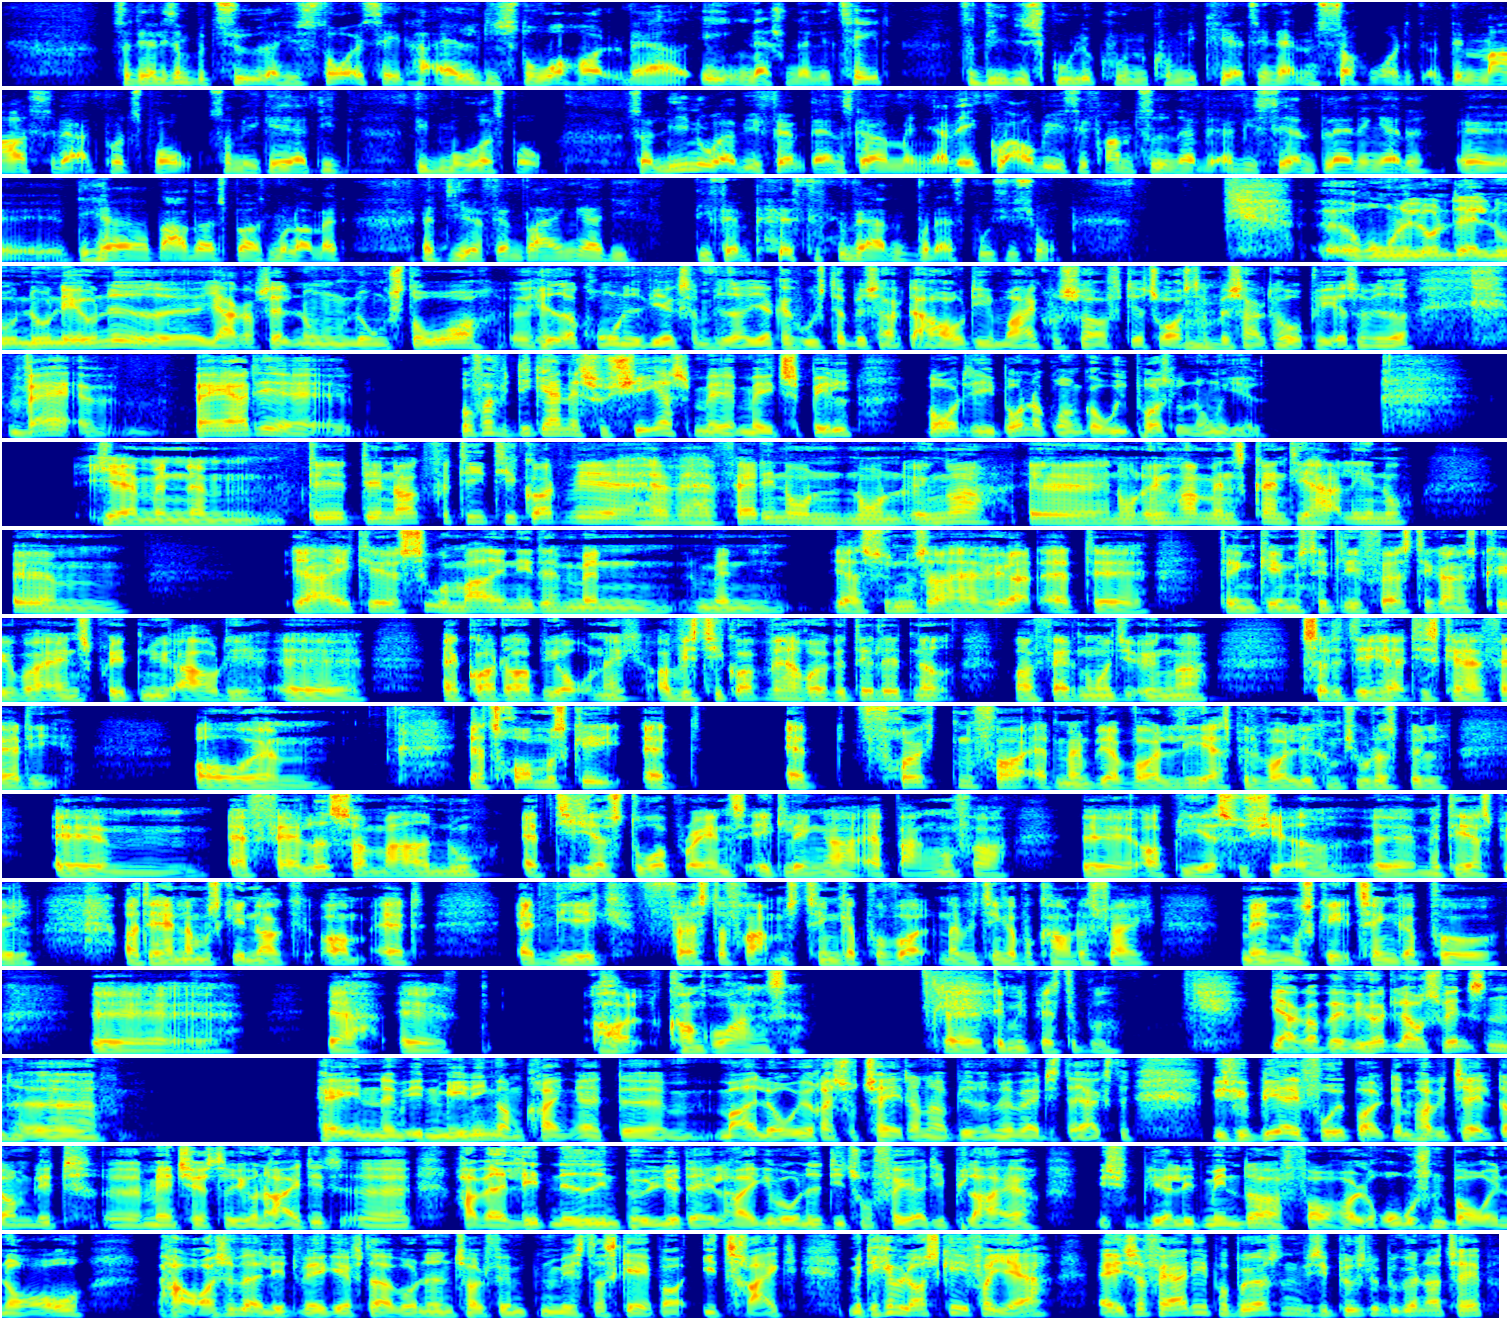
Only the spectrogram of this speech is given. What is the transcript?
Så det har ligesom betydet, at historisk set har alle de store hold været én nationalitet, fordi de skulle kunne kommunikere til hinanden så hurtigt, og det er meget svært på et sprog, som ikke er dit, dit modersprog. Så lige nu er vi fem danskere, men jeg vil ikke kunne afvise i fremtiden, at, at vi ser en blanding af det. Øh, det her har bare været et spørgsmål om, at, at de her fem drenge er de, de fem bedste i verden på deres position. Øh, Rune Lunddal, nu, nu nævnede øh, Jakob selv nogle, nogle store øh, hedderkronede virksomheder. Jeg kan huske, der blev sagt Audi, Microsoft, jeg tror også, der mm. blev sagt HP og så videre. Hvad, hvad er det, hvorfor vil de gerne associeres med, med et spil, hvor det i bund og grund går ud på at slå nogen ihjel? Jamen, øhm, det, det er nok, fordi de godt vil have, have fat i nogle, nogle, yngre, øh, nogle yngre mennesker, end de har lige nu. Øhm, jeg er ikke øh, super meget ind i det, men, men jeg synes at have hørt, at øh, den gennemsnitlige førstegangskøber af en spritny Audi øh, er godt op i årene. Ikke? Og hvis de godt vil have rykket det lidt ned og have fat i nogle af de yngre, så er det det her, de skal have fat i. Og øhm, jeg tror måske, at, at frygten for, at man bliver voldelig af at spille voldelige computerspil, øhm, er faldet så meget nu, at de her store brands ikke længere er bange for øh, at blive associeret øh, med det her spil. Og det handler måske nok om, at, at vi ikke først og fremmest tænker på vold, når vi tænker på Counter-Strike, men måske tænker på øh, ja, øh, hold konkurrence. Øh, det er mit bedste bud. Jakob, øh, vi hørte Lars Svendsen øh, have en, øh, en mening omkring, at øh, meget lå i resultaterne og blive ved med at være de stærkeste. Hvis vi bliver i fodbold, dem har vi talt om lidt. Øh, Manchester United øh, har været lidt nede i en bølgedal, har ikke vundet de trofæer, de plejer. Hvis vi bliver lidt mindre forhold, Rosenborg i Norge har også været lidt væk efter at have vundet en 12-15 mesterskaber i træk. Men det kan vel også ske for jer. Er I så færdige på børsen, hvis I pludselig begynder at tabe?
